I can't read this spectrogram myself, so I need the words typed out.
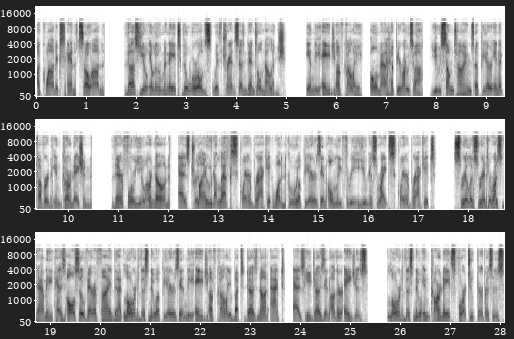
aquatics, and so on. Thus you illuminate the worlds with transcendental knowledge. In the age of Kali, O Mahapurusa, you sometimes appear in a covered incarnation. Therefore you are known as Triyuga left square bracket 1 who appears in only three yugas right square bracket. Srila Sridharasvami has also verified that Lord Vishnu appears in the age of Kali but does not act, as he does in other ages. Lord Vishnu incarnates for two purposes,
